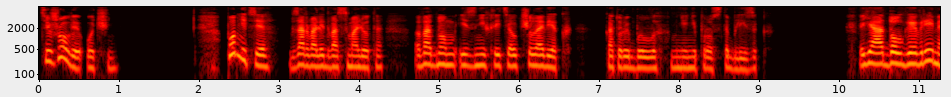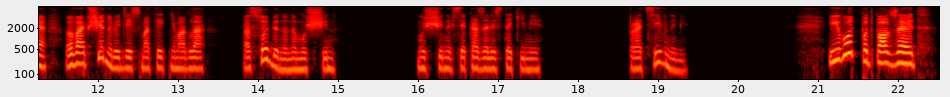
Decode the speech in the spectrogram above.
тяжелая очень. Помните, взорвали два самолета? В одном из них летел человек, который был мне не просто близок. Я долгое время вообще на людей смотреть не могла, особенно на мужчин. Мужчины все казались такими противными. И вот подползает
